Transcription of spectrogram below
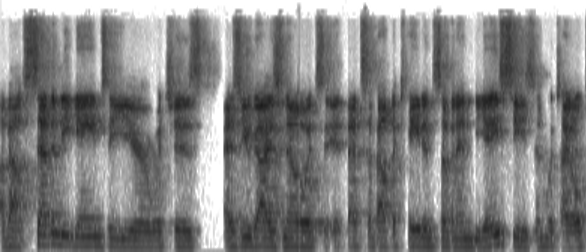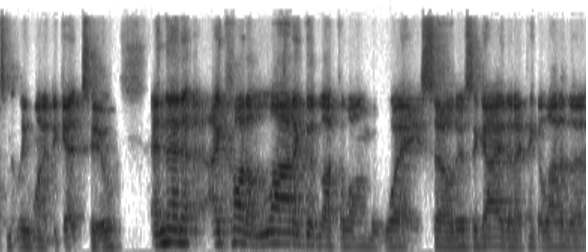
about 70 games a year, which is, as you guys know, it's it, that's about the cadence of an NBA season, which I ultimately wanted to get to. And then I caught a lot of good luck along the way. So there's a guy that I think a lot of the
